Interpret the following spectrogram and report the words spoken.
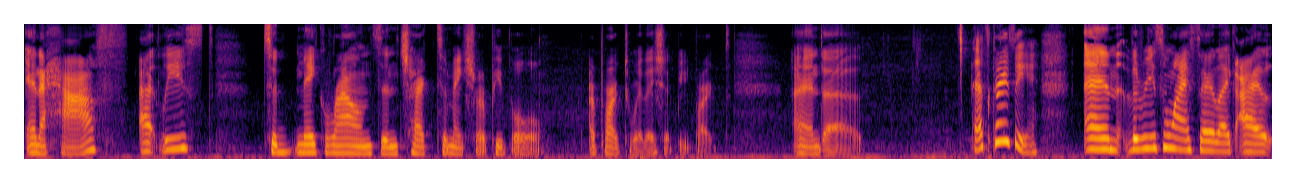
and a half at least to make rounds and check to make sure people are parked where they should be parked. And uh that's crazy. And the reason why I say like I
